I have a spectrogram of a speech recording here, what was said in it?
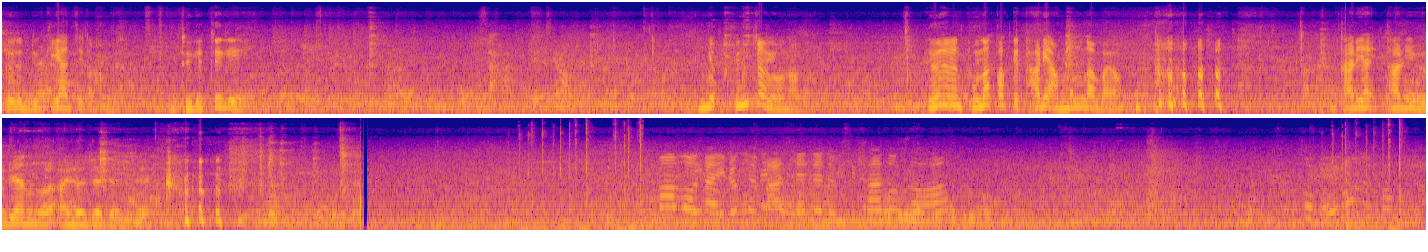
그래도 느끼하지가 않아요. 되게 특이해요. 진짜 연하다. 얘네들은 돈 아깝게 다리 안 먹나 봐요. 다리 다리 요리하는 걸 알려줘야 되는데. 고마워. 생각보다 이렇게 맛있는 음식 앞으로. 사줘서 앞으로 돼. 메론을 사보자.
